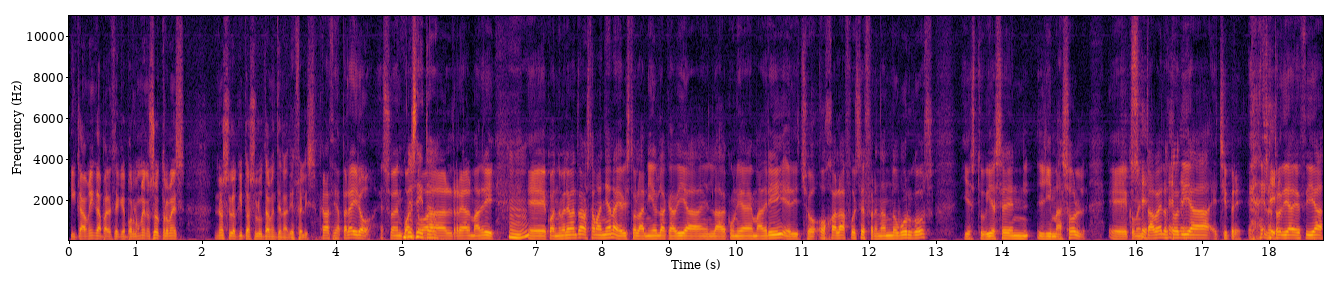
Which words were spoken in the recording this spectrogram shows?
y Camavinga parece que por lo menos otro mes no se lo quito absolutamente nadie. Feliz. Gracias, Pereiro. Eso en cuanto al Real Madrid. Eh, cuando me he levantado esta mañana y he visto la niebla que había en la comunidad de Madrid, he dicho, ojalá fuese Fernando Burgos y estuviese en Limasol. Eh, comentaba el otro día, eh, Chipre, el otro día decía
